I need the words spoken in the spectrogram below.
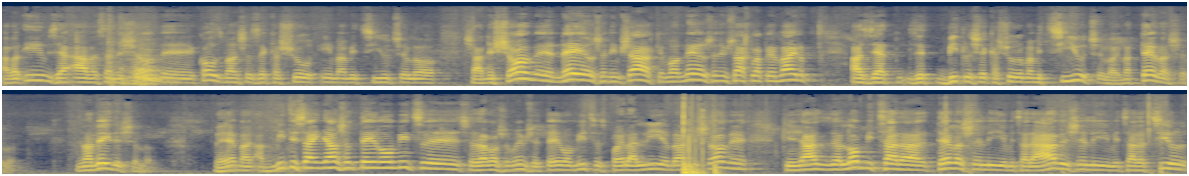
אבל אם זה אבס הנשום, כל זמן שזה קשור עם המציאות שלו, שהנשום, נר שנמשך, כמו נר שנמשך כלפי מיילו, אז זה, זה ביטל שקשור עם המציאות שלו, עם הטבע שלו, עם הווידה שלו. אמיתיס העניין של תירו מצווה, שזה מה שאומרים שתירו מצווה פועל עליה בנשומה, כי אז זה לא מצד הטבע שלי, מצד האווה שלי, מצד הציר,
